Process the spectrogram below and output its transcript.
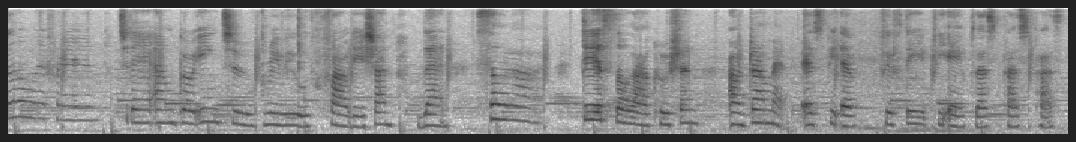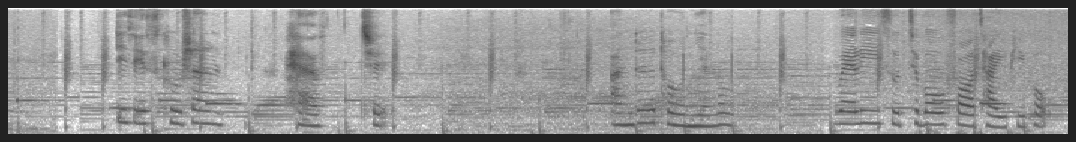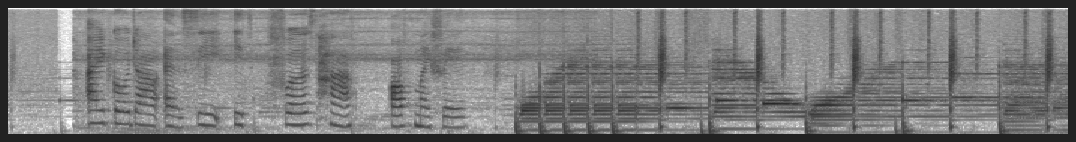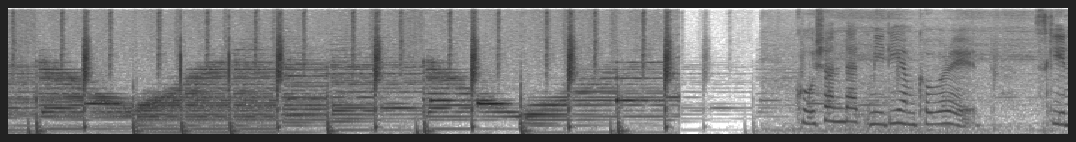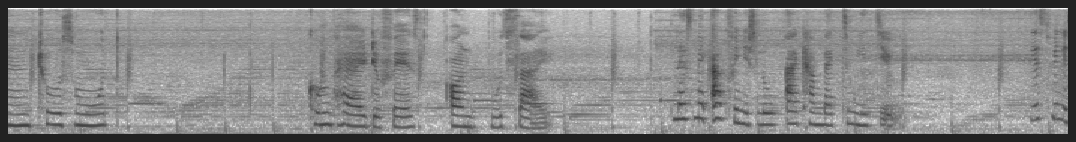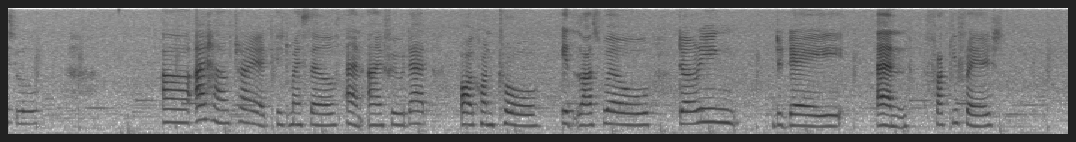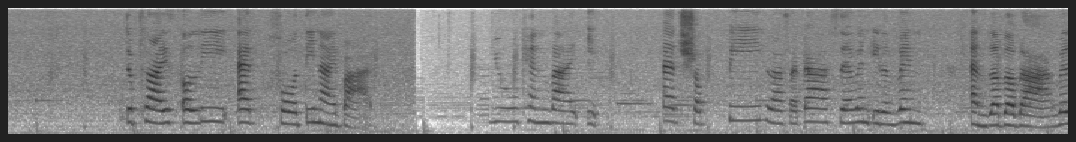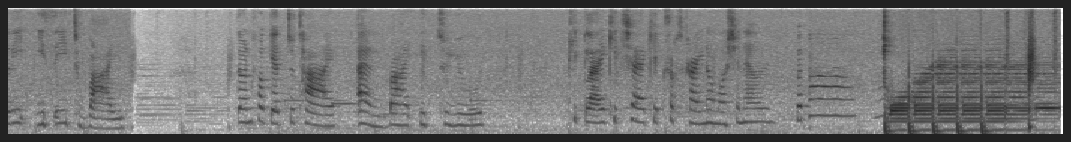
Hello my friend. Today I'm going to review foundation brand Sola. This Sola Cushion Ultra Matte SPF 50 PA+++ This is cushion have three undertone yellow. Very suitable for Thai people I go down and see its first half of my face. Cushion that medium coverage, skin too smooth compare the face on both sides. Let's make up finished look. I come back to meet you. This finished look. Uh, I have tried it myself and I feel that oil control it lasts well during the day and fluffy fresh. The price only at 49 baht. You can buy it at Shopee, Lazada, 7-Eleven and blah blah blah. Very easy to buy. Don't forget to try and buy it to you. Click like, click share, click subscribe on my channel. Bye bye.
